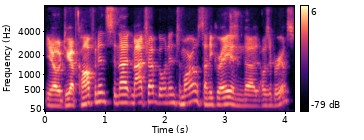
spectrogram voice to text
you know, do you have confidence in that matchup going in tomorrow, Sonny Gray and uh, Jose Berrios?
